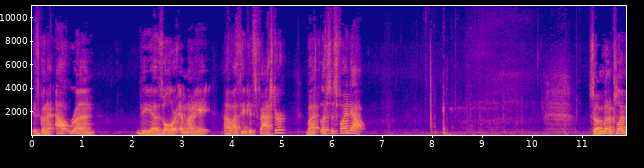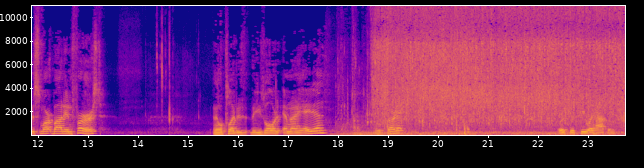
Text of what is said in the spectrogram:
is going to outrun the uh, Zoeller M98. Um, I think it's faster, but let's just find out. So I'm going to plug the SmartBot in first. And we'll plug the Zoeller M98 in. We'll start it. Let's just see what happens.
